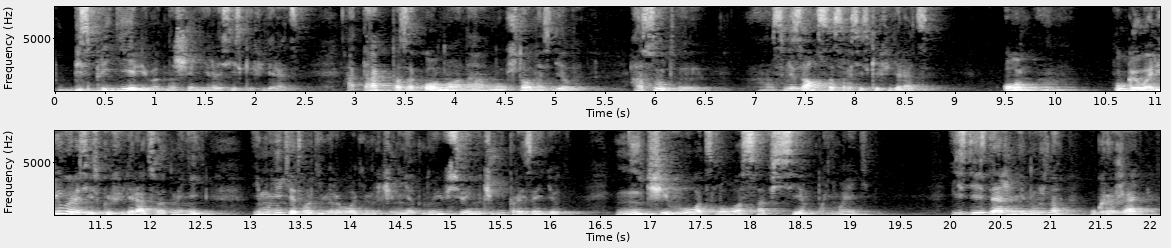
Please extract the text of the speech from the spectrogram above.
беспределе в отношении Российской Федерации. А так, по закону, она, ну что она сделает? А суд э, связался с Российской Федерацией, он э, уговорил Российскую Федерацию отменить иммунитет Владимира Владимировича, нет, ну и все, и ничего не произойдет. Ничего от слова совсем, понимаете? И здесь даже не нужно угрожать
